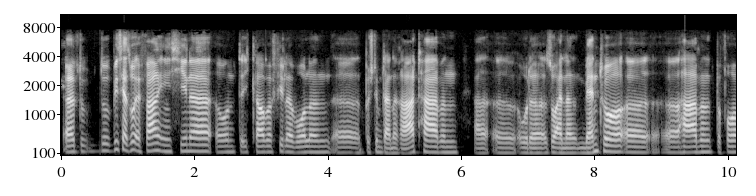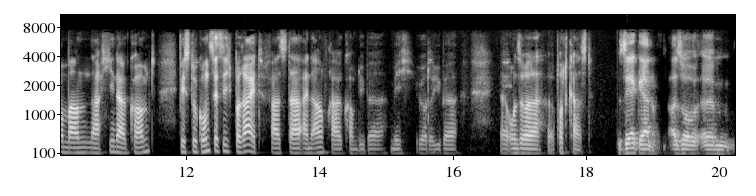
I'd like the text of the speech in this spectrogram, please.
Äh, du, du, bist ja so erfahren in China und ich glaube, viele wollen äh, bestimmt einen Rat haben äh, oder so einen Mentor äh, äh, haben, bevor man nach China kommt. Bist du grundsätzlich bereit, falls da eine Anfrage kommt über mich oder über äh, unser Podcast? Sehr gerne. Also ähm,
